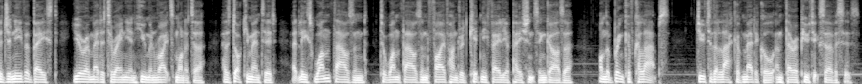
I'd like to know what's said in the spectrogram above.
the Geneva-based Euro-Mediterranean Human Rights Monitor has documented at least 1,000 to 1,500 kidney failure patients in Gaza on the brink of collapse due to the lack of medical and therapeutic services.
